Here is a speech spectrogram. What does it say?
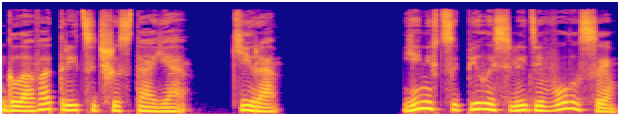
Глава 36. Кира. Я не вцепилась леди в волосы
